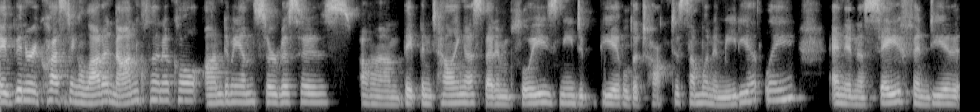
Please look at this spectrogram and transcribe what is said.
they've been requesting a lot of non clinical on demand services. Um, they've been telling us that employees need to be able to talk to someone immediately and in a safe and de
